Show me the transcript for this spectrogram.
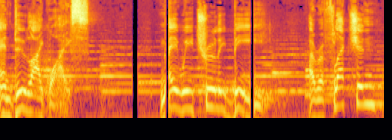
and do likewise. May we truly be a reflection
